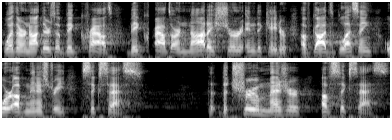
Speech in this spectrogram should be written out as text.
whether or not there's a big crowds. Big crowds are not a sure indicator of God's blessing or of ministry success. The, the true measure of success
